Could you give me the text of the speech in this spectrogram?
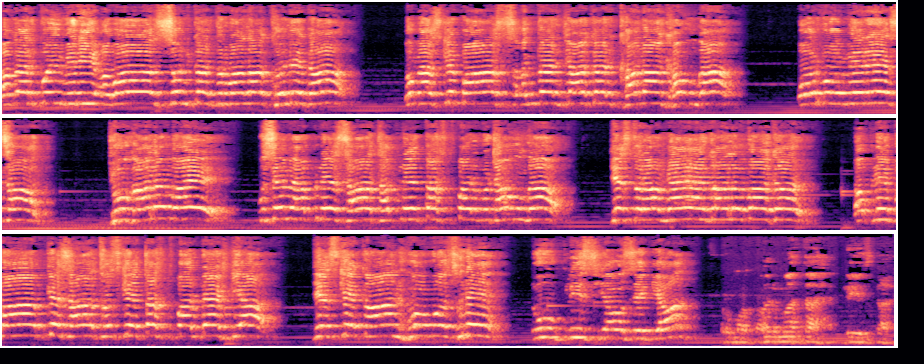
अगर कोई मेरी आवाज़ सुनकर दरवाज़ा खोलेगा तो मैं उसके पास अंदर जाकर खाना खाऊँगा। और वो मेरे साथ, जो गालब आए, उसे मैं अपने साथ, अपने तख्त पर बिठाऊँगा जिस तरह मैं गालब आकर अपने बाप के साथ उसके तख्त पर बैठ गया, जिसके कान हो वो सुने तू पुलिसियाओं से क्या? फरमाता है। प्लीज़ गॉड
